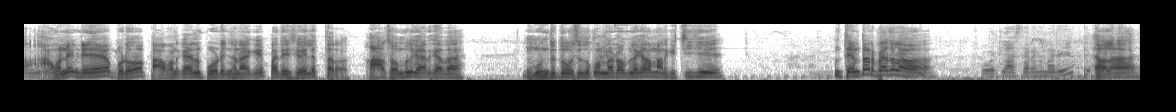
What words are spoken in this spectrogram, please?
పవన్ అవునండి ఇప్పుడు పవన్ కళ్యాణ్ పోటించడానికి పదిహేను వేలు ఇస్తారు. ఆ సొమ్ములు కాదు కదా? ముందు దోసుకున్న డబ్బులే కదా మనకి ఇచ్చి తింటారు పెద్దలు ఓట్లు వేస్తారండి మరి? ఎవలా?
